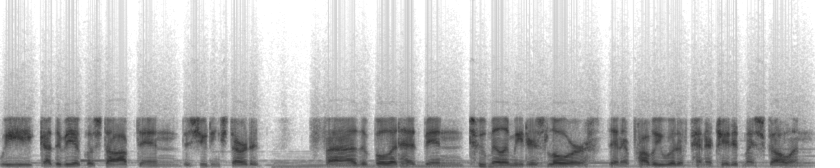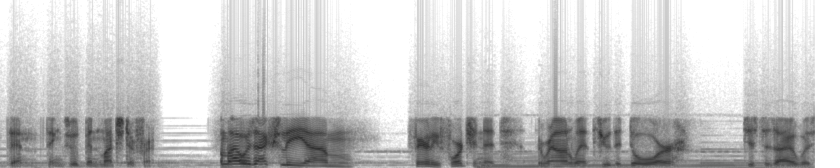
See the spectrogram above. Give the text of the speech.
We got the vehicle stopped and the shooting started. If uh, the bullet had been two millimeters lower, then it probably would have penetrated my skull, and then things would have been much different. Um, I was actually um, fairly fortunate. The round went through the door just as I was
